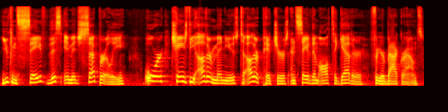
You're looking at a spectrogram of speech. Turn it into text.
you can save this image separately or change the other menus to other pictures and save them all together for your backgrounds.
